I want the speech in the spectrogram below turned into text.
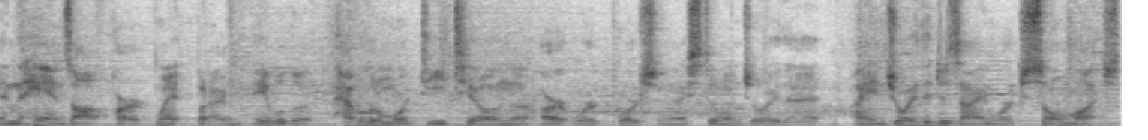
and the hands-off part went, but I'm able to have a little more detail in the artwork portion and I still enjoy that. I enjoy the design work so much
